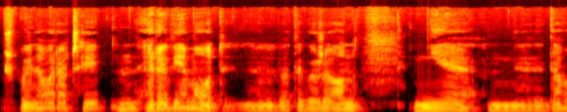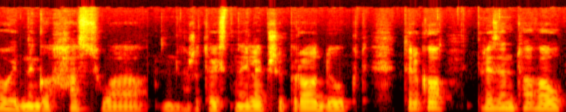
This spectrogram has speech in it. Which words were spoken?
przypominała raczej rewie mody, dlatego że on nie dawał jednego hasła, że to jest najlepszy produkt, tylko prezentował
